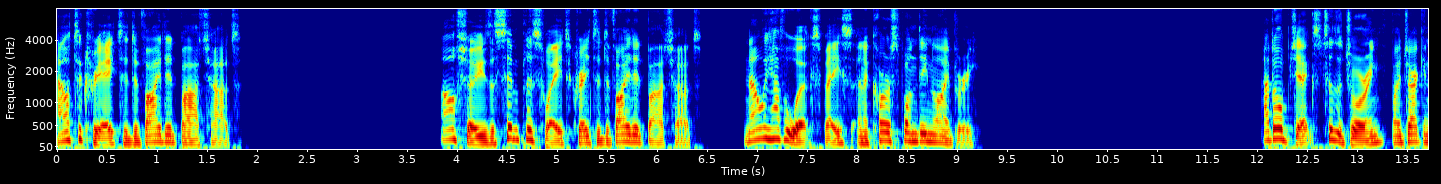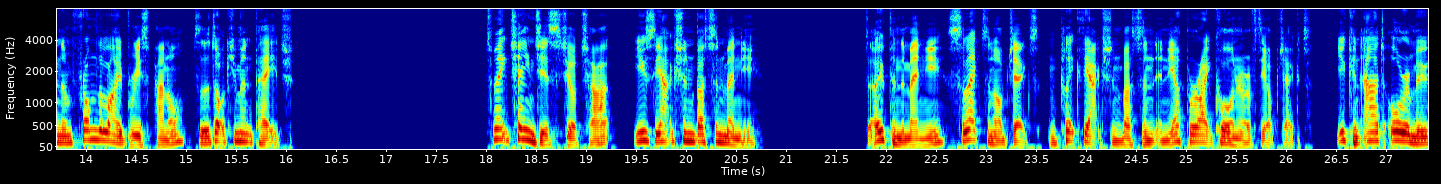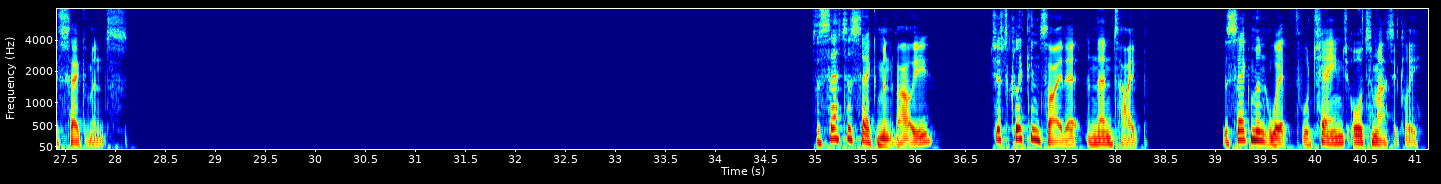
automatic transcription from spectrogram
How to create a divided bar chart. I'll show you the simplest way to create a divided bar chart. Now we have a workspace and a corresponding library. Add objects to the drawing by dragging them from the Libraries panel to the document page. To make changes to your chart, use the Action button menu. To open the menu, select an object and click the Action button in the upper right corner of the object. You can add or remove segments. To set a segment value, just click inside it and then type. The segment width will change automatically.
